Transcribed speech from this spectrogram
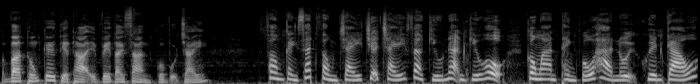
và thống kê thiệt hại về tài sản của vụ cháy. Phòng Cảnh sát Phòng cháy chữa cháy và Cứu nạn Cứu hộ, Công an thành phố Hà Nội khuyến cáo,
